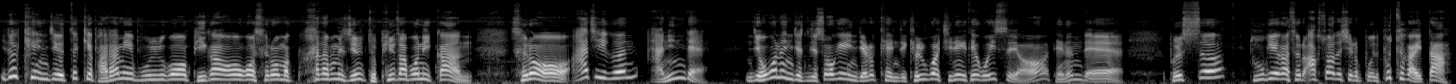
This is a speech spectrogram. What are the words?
이렇게 이제 어떻게 바람이 불고 비가 오고 서로 막 하다 보면서 이렇게 덮이다 보니까 서로 아직은 아닌데 이제 요거는 이제, 이제 속에 이제 이렇게 이제 결과가 진행이 되고 있어요. 되는데 벌써 두 개가 서로 악수하듯이 붙어가 있다.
